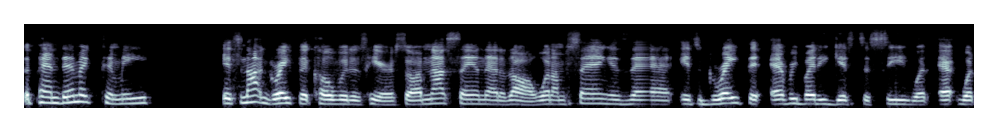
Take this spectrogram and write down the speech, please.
the pandemic to me it's not great that COVID is here. So I'm not saying that at all. What I'm saying is that it's great that everybody gets to see what what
